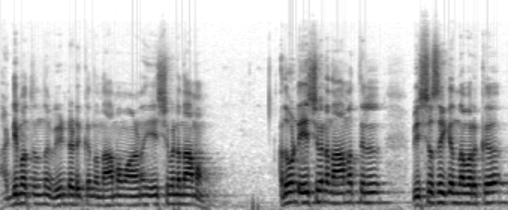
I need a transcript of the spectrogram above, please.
അടിമത്തിൽ നിന്ന് വീണ്ടെടുക്കുന്ന നാമമാണ് യേശുവിന്റെ നാമം. അതുകൊണ്ട് യേശുവിന്റെ നാമത്തിൽ വിശ്വസിക്കുന്നവർക്ക്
